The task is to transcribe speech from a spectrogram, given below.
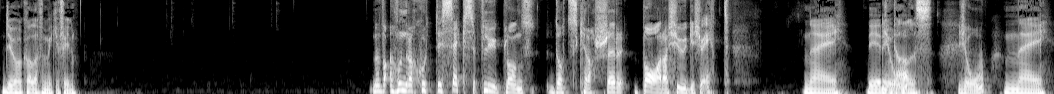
Du har kollat för mycket film. Men va, 176 flygplansdödskrascher bara 2021? Nej, det är det Jo. inte alls. Jo. Nej.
